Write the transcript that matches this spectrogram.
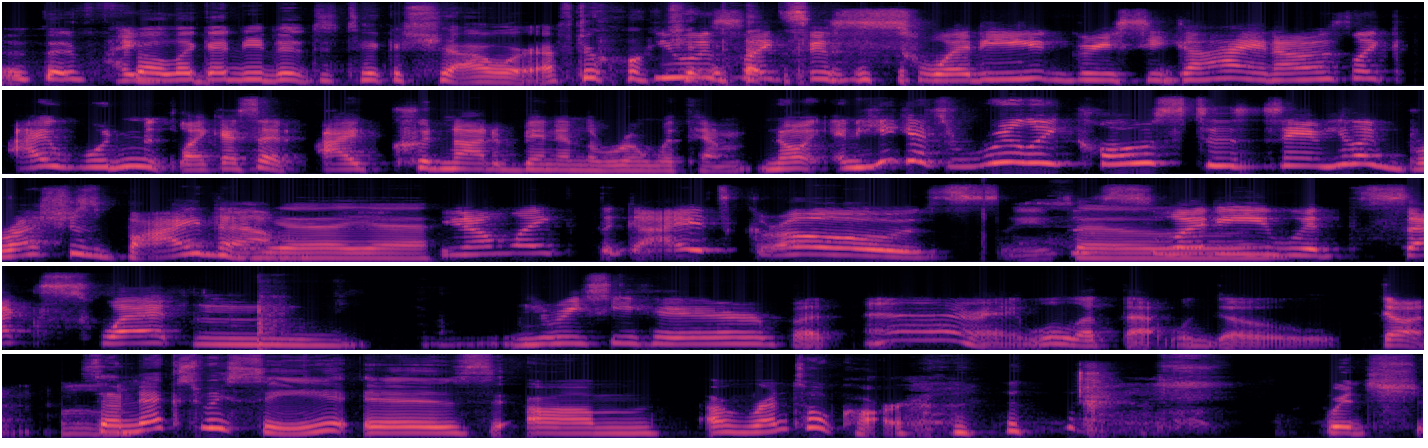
I I- felt like I needed to take a shower after watching. He was like this sweaty, greasy guy. And I was like, I wouldn't, like I said, I could not have been in the room with him. No, and he gets really close to Sam. He like brushes by them. Yeah, yeah. You know, I'm like, the guy's gross. He's just sweaty with sex sweat and greasy hair, but all right, we'll let that one go. Done. So next we see is um, a rental car, which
